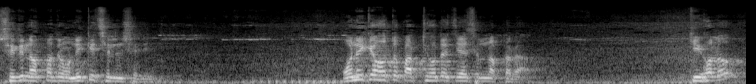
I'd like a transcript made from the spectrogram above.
সেদিন আপনাদের অনেকে ছিলেন সেদিন। অনেকে হয়তো প্রার্থী হতে চেয়েছিলেন আপনারা। কি হলো?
